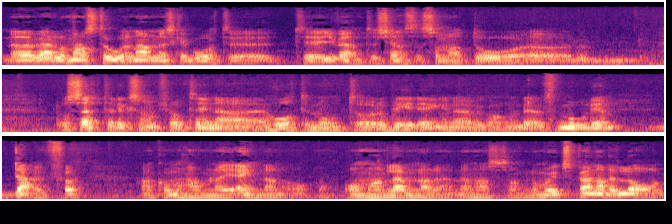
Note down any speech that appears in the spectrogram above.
när väl de här stora namnen ska gå till, till Juventus känns det som att då, eh, då sätter liksom Fiorentina hårt emot och då blir det ingen övergång. Och det är förmodligen därför han kommer hamna i England om han lämnar den, den här säsongen. De har ju ett spännande lag.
